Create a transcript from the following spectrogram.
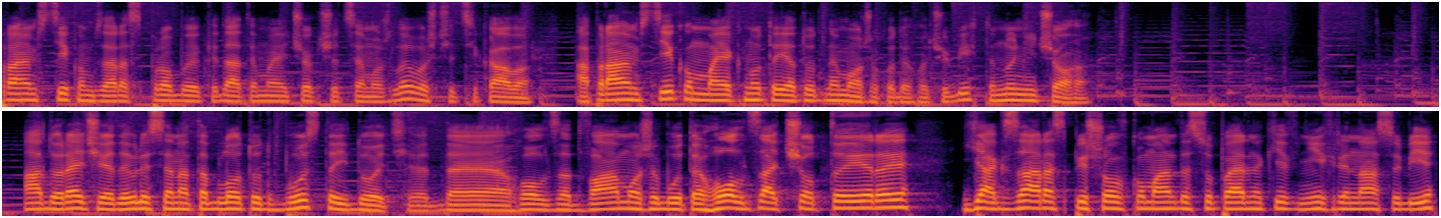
правим стіком зараз спробую кидати маячок, чи це можливо, чи цікаво. А правим стіком маякнути я тут не можу, куди хочу бігти. Ну нічого. А, до речі, я дивлюся на табло, тут бусти йдуть, де гол за 2 може бути, гол за 4. Як зараз пішов команди суперників, ніхріна собі.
